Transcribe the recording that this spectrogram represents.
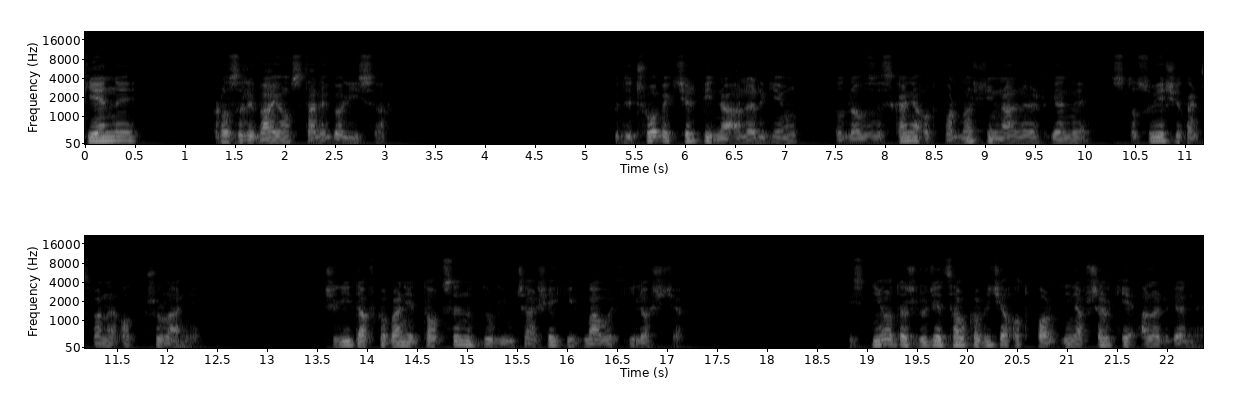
Hieny rozrywają starego lisa. Gdy człowiek cierpi na alergię, to dla uzyskania odporności na alergeny stosuje się tak zwane odczulanie, czyli dawkowanie toksyn w długim czasie i w małych ilościach. Istnieją też ludzie całkowicie odporni na wszelkie alergeny.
